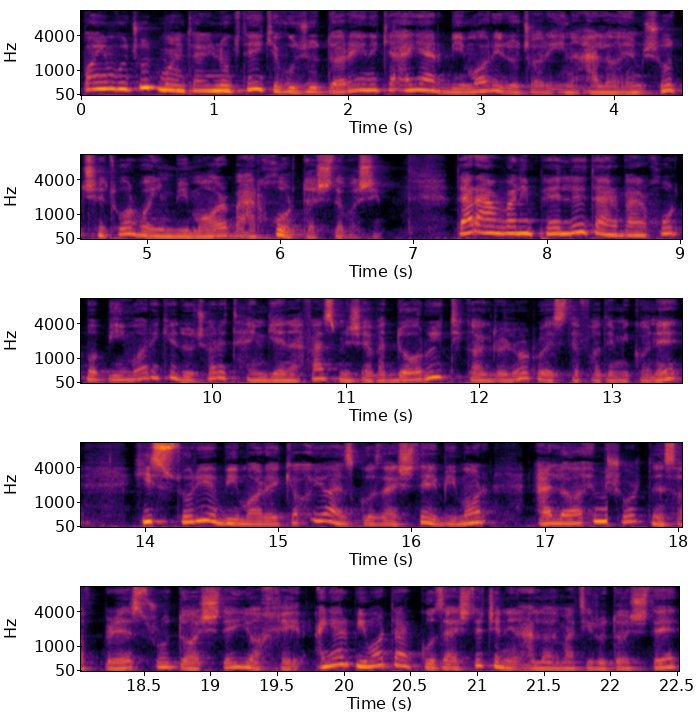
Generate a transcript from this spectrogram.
با این وجود مهمترین نکته ای که وجود داره اینه که اگر بیماری دچار این علائم شد چطور با این بیمار برخورد داشته باشیم؟ در اولین پله در برخورد با بیماری که دچار تنگی نفس میشه و داروی ticagrelor رو استفاده می‌کنه history بیماره که آیا از گذشته بیمار علائم shortness of breath رو داشته یا خیر؟ اگر بیمار در گذشته چنین علائمی رو داشته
